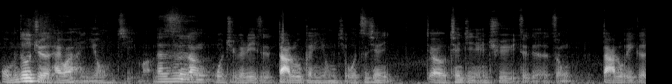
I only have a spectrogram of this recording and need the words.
我们都觉得台湾很拥挤嘛，但是事实上，我举个例子，大陆更拥挤。我之前呃前几年去这个中。大陆一个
